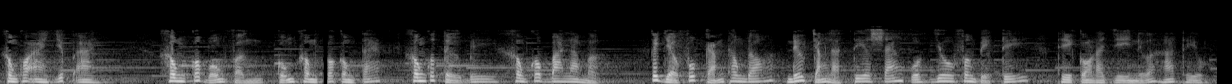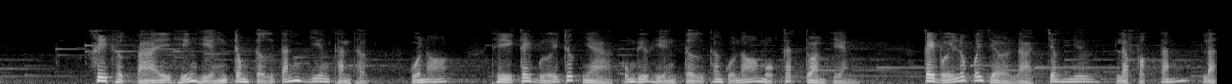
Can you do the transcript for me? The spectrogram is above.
không có ai giúp ai, không có bổn phận cũng không có công tác, không có từ bi, không có ba la mật. cái giờ phút cảm thông đó nếu chẳng là tia sáng của vô phân biệt trí thì còn là gì nữa hả thiêu? Khi thực tại hiển hiện trong tự tánh viên thành thật của nó thì cây bưởi trước nhà cũng biểu hiện tự thân của nó một cách toàn vẹn. Cây bưởi lúc bấy giờ là chân như là phật tánh là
